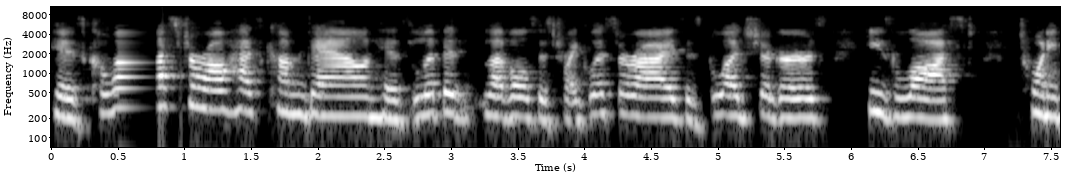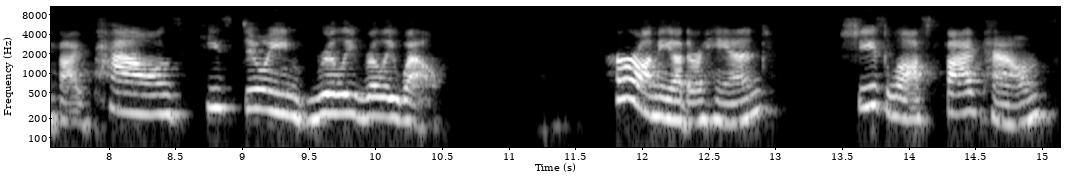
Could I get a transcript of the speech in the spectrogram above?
His cholesterol has come down, his lipid levels, his triglycerides, his blood sugars. He's lost 25 pounds. He's doing really, really well. Her, on the other hand, she's lost five pounds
